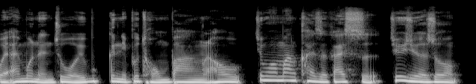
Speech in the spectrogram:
我也爱莫能助，我又不跟你不同班，然后就慢慢开始开始就会觉得说，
